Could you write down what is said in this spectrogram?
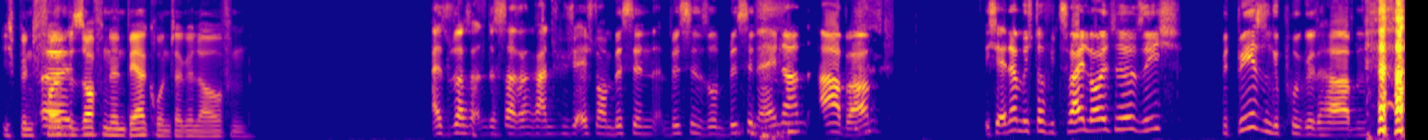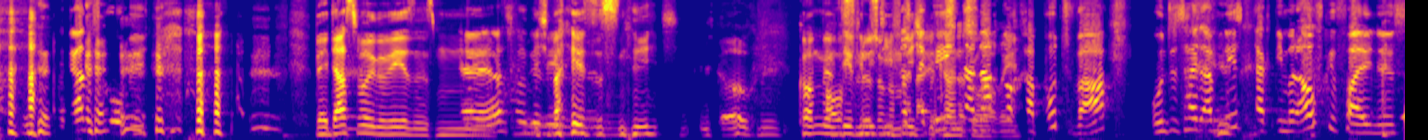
Ich bin voll Äh, besoffen den Berg runtergelaufen. Also das, das daran kann ich mich echt noch ein bisschen, bisschen so ein bisschen erinnern, aber ich erinnere mich doch, wie zwei Leute sich mit Besen geprügelt haben. Ganz komisch. Wer das wohl gewesen ist, hm, Äh, das wohl ich gewesen weiß ist. es nicht. Ich auch nicht. Kommt mir Auflösung definitiv nicht Bekannt Besen vor. danach Sorry. noch kaputt war und es halt am nächsten Tag niemand aufgefallen ist.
